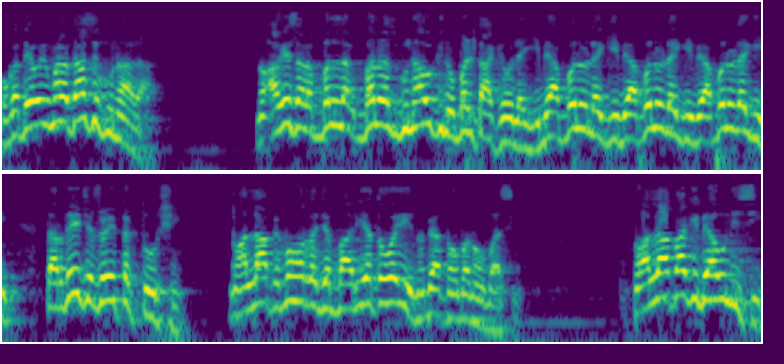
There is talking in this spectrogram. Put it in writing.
او کده وي مړه داسې ګنا ده نو هغه سره بل بل رس ګناو کې نو بل ټاکه ولګي بیا بل ولګي بیا بل ولګي بیا بل ولګي تر دې چې زوی تک تور شي نو الله په مهر د جباریت وای نو بیا توبه نو باسي نو الله پاکي بیا ونیسي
